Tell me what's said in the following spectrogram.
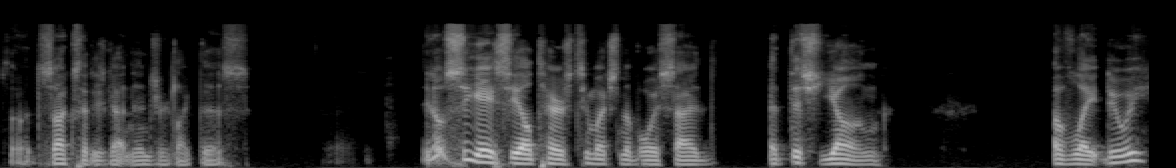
So it sucks that he's gotten injured like this. You don't see ACL tears too much on the boys' side at this young of late, do we?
